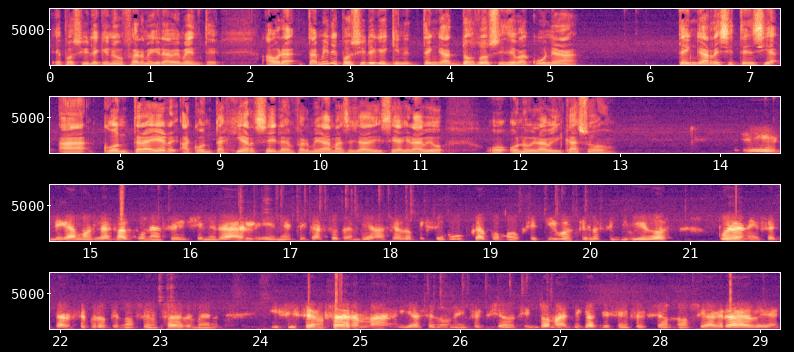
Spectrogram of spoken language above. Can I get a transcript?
es posible que no enferme gravemente. Ahora, también es posible que quien tenga dos dosis de vacuna tenga resistencia a contraer, a contagiarse la enfermedad, más allá de que sea grave o, no grave el caso? Eh, digamos, las vacunas en general y en este caso también, o sea, lo que se busca como objetivo es que los individuos puedan infectarse pero que no se enfermen. Y si se enferman y hacen una infección sintomática, que esa infección no sea grave,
